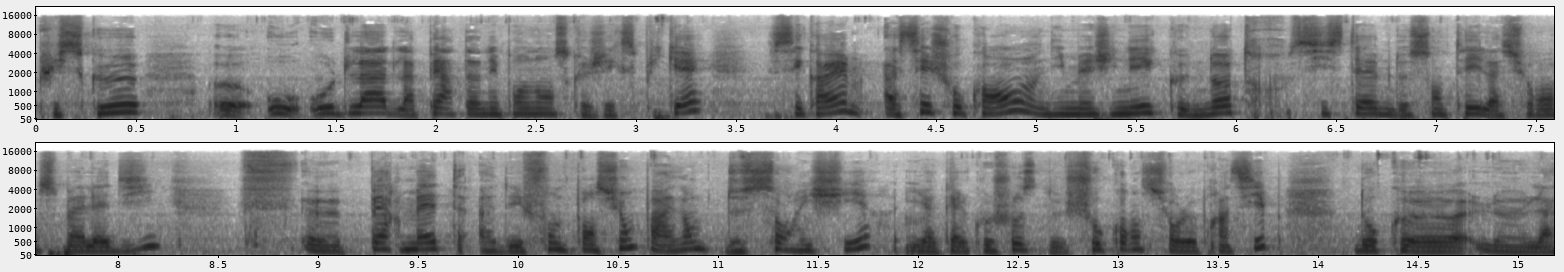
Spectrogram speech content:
puisque au-delà de la perte d'indépendance que j'expliquais, c'est quand même assez choquant d'imaginer que notre système de santé, l'assurance maladie, euh, permettent à des fonds de pension, par exemple, de s'enrichir. Il y a quelque chose de choquant sur le principe. Donc euh, le, la,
